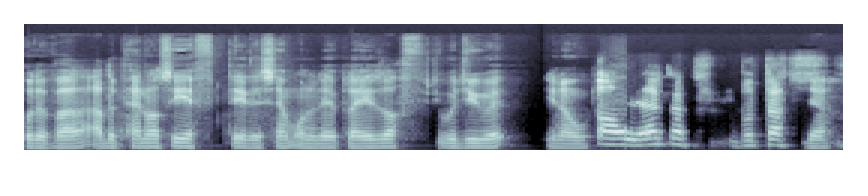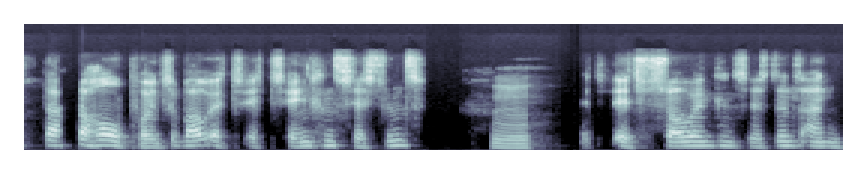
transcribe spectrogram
would have uh, had a penalty if they'd have sent one of their players off? Would you uh, you know? oh yeah, that's but that's Yeah. that's the whole point about it. It's inconsistent. Mm. It's it's so inconsistent, and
